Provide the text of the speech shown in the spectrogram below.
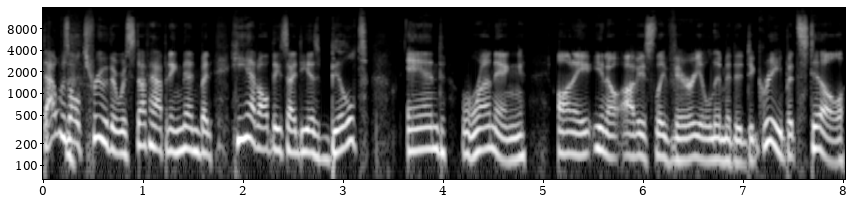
that was all true. There was stuff happening then, but he had all these ideas built and running on a you know obviously very limited degree, but still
